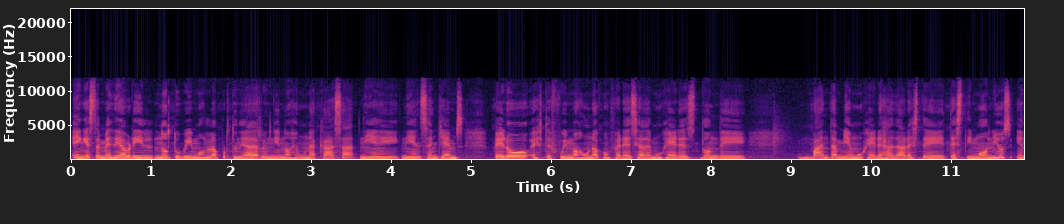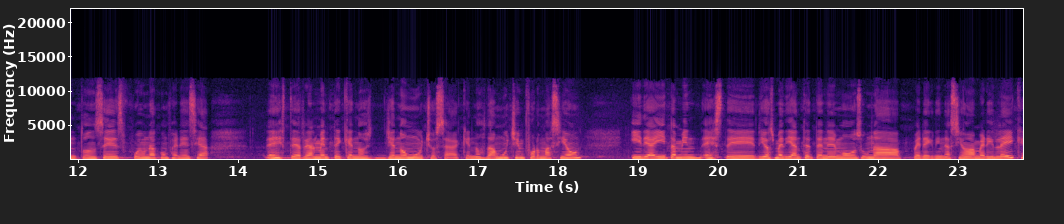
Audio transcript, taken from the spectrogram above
En este mes de abril no tuvimos la oportunidad de reunirnos en una casa ni, ni en St. James, pero este, fuimos a una conferencia de mujeres donde van también mujeres a dar este testimonios y entonces fue una conferencia este realmente que nos llenó mucho, o sea, que nos da mucha información y de ahí también este Dios mediante tenemos una peregrinación a Mary Lake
